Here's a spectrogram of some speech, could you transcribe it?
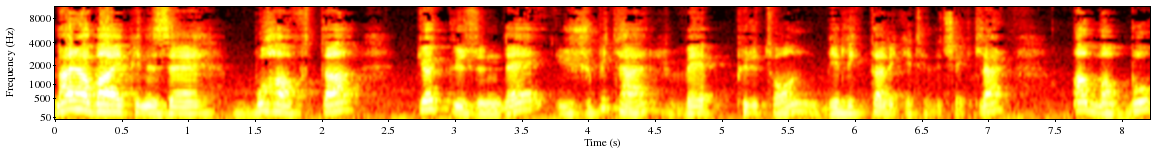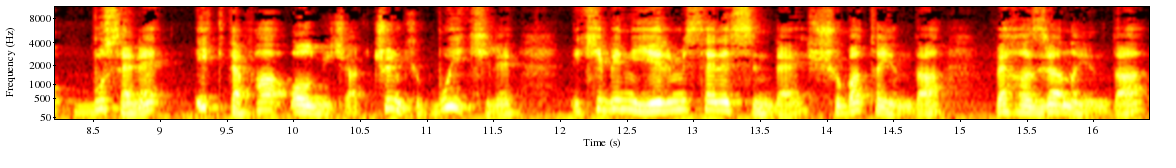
Merhaba hepinize. Bu hafta gökyüzünde Jüpiter ve Plüton birlikte hareket edecekler. Ama bu bu sene ilk defa olmayacak. Çünkü bu ikili 2020 senesinde Şubat ayında ve Haziran ayında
